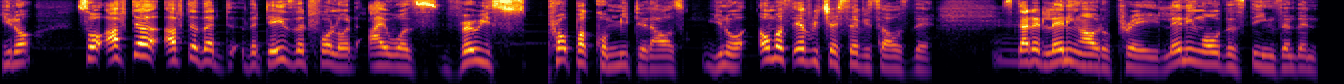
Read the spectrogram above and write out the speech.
You know. So after after that, the days that followed, I was very proper committed. I was, you know, almost every church service I was there. Started learning how to pray, learning all those things, and then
